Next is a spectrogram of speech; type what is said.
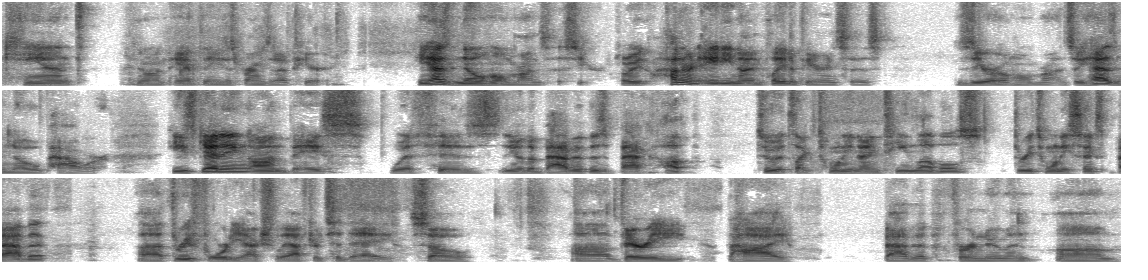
can't. You know, Anthony just brings it up here. He has no home runs this year. So 189 plate appearances, zero home runs. So he has no power. He's getting on base with his, you know, the BABIP is back up to its like 2019 levels, 326 BABIP, uh, 340 actually after today. So uh, very high BABIP for Newman. Um,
